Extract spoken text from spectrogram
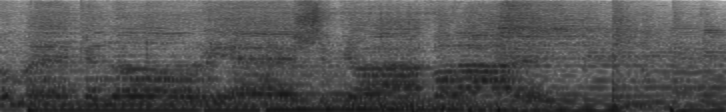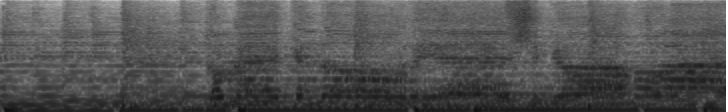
Com'è che non riesci più a volare? Com'è che non riesci più a volare?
